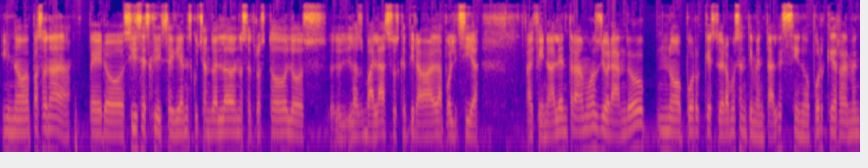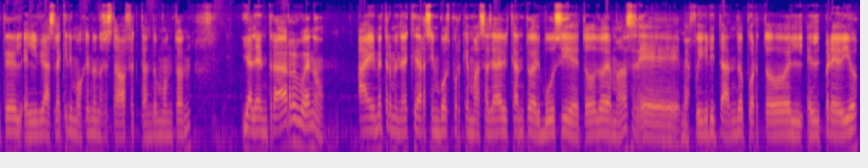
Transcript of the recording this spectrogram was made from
y no pasó nada, pero sí se seguían escuchando al lado de nosotros todos los, los balazos que tiraba la policía. Al final entramos llorando, no porque estuviéramos sentimentales, sino porque realmente el, gas lacrimógeno nos estaba afectando un montón. Y al entrar, bueno, ahí me terminé de quedar sin voz porque más allá del canto del bus y de todo lo demás, eh, me fui gritando por todo el, el, predio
